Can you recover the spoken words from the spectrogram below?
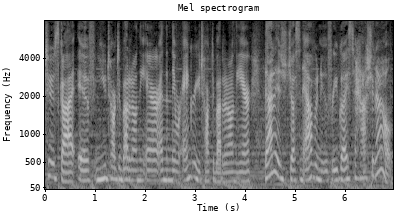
too, Scott, if you talked about it on the air and then they were angry you talked about it on the air, that is just an avenue for you guys to hash it out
